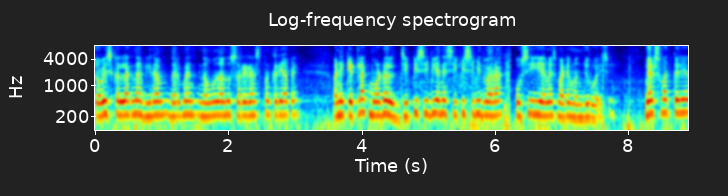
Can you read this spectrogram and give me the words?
ચોવીસ કલાકના વિરામ દરમિયાન નમૂનાનું સરેરાશ પણ કરી આપે. અને કેટલાક મોડલ જીપીસીબી અને સીપીસીબી દ્વારા ઓસીઈએમએસ માટે મંજૂર હોય છે. નેક્સ્ટ વાત કરીએ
